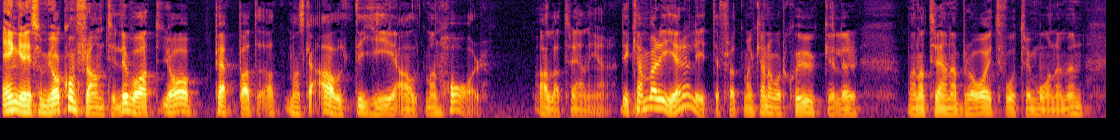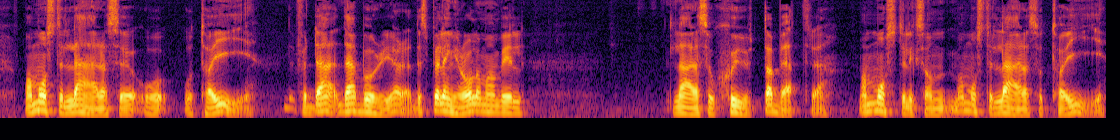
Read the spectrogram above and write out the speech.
en grej som jag kom fram till det var att jag peppat att man ska alltid ge allt man har. Alla träningar. Det kan variera lite för att man kan ha varit sjuk eller man har tränat bra i två, tre månader. Men man måste lära sig att, att ta i. För där, där börjar det. Det spelar ingen roll om man vill lära sig att skjuta bättre man måste, liksom, man måste lära sig att ta i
